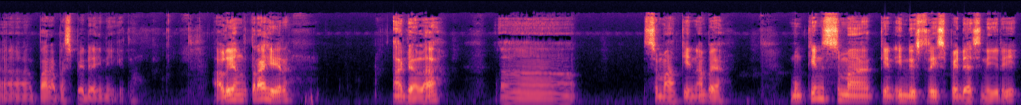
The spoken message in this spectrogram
uh, para pesepeda ini gitu. Lalu yang terakhir adalah uh, semakin apa ya mungkin semakin industri sepeda sendiri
